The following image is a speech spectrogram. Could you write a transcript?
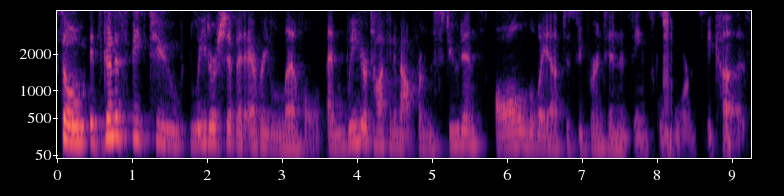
So it's going to speak to leadership at every level. And we are talking about from the students all the way up to superintendency and school mm. boards because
